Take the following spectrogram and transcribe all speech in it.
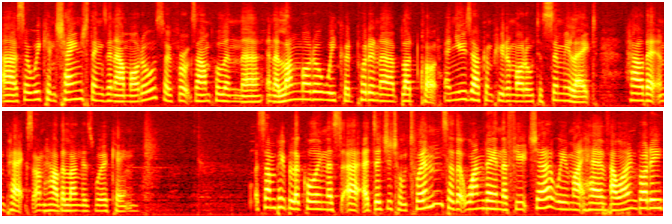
uh, so we can change things in our model. So, for example, in the in a lung model, we could put in a blood clot and use our computer model to simulate how that impacts on how the lung is working. Some people are calling this a, a digital twin, so that one day in the future we might have our own body,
